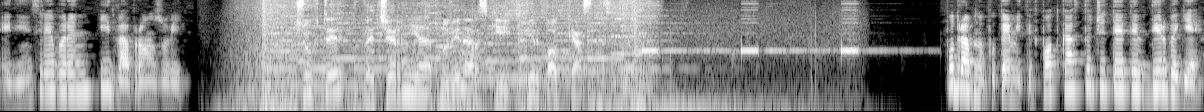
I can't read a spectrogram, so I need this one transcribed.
един сребърен и два бронзови. Чухте вечерния новинарски Дир подкаст. Подробно по темите в подкаста четете в Дирбеге.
